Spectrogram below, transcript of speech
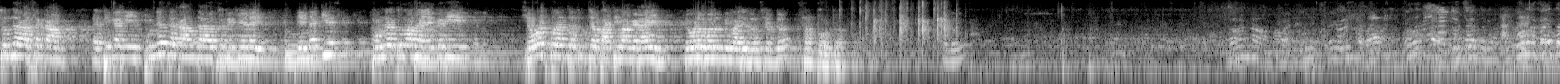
सुंदर असं काम या ठिकाणी पुण्याचं काम जर तुम्ही केलंय ते नक्कीच पुन्हा तुम्हाला हे कधी शेवटपर्यंत तुमच्या पाठीमागे राहील. एवढं बोलून मी माझे दोन शब्द संपवतो सगळ्यांच्या वतीने तुम्ही एकटेच बोला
